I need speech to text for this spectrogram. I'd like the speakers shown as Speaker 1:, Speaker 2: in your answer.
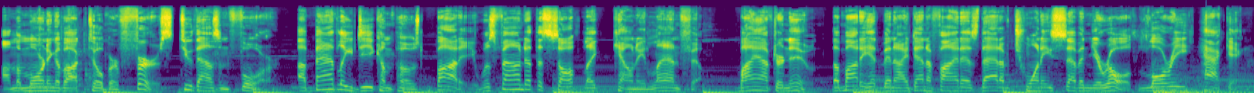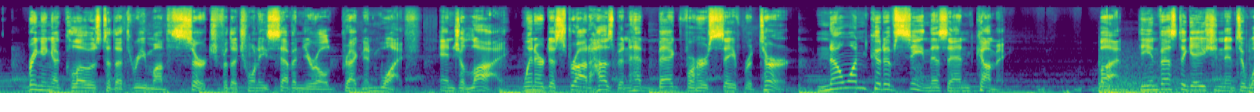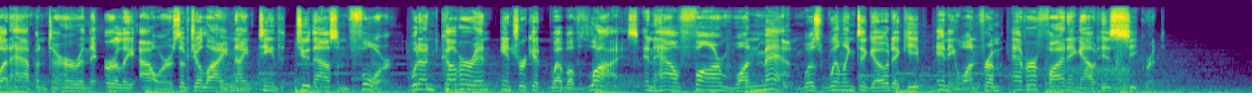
Speaker 1: On the morning of October 1st, 2004, a badly decomposed body was found at the Salt Lake County landfill. By afternoon, the body had been identified as that of 27 year old Lori Hacking, bringing a close to the three month search for the 27 year old pregnant wife. In July, when her distraught husband had begged for her safe return, no one could have seen this end coming. But the investigation into what happened to her in the early hours of July 19, 2004, would uncover an intricate web of lies and how far one man was willing to go to keep anyone from ever finding out his secret.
